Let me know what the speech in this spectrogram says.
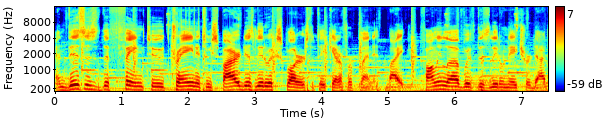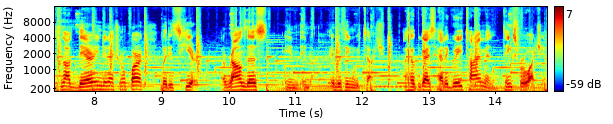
And this is the thing to train and to inspire these little explorers to take care of our planet by falling in love with this little nature that is not there in the national park, but it's here around us in, in everything we touch. I hope you guys had a great time and thanks for watching.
